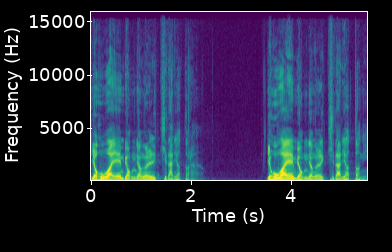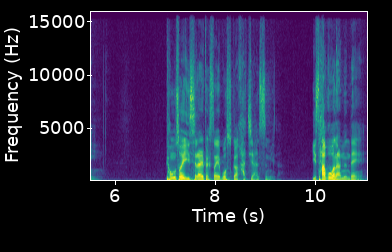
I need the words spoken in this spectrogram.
여호와의 명령을 기다렸더라. 여호와의 명령을 기다렸더니 평소에 이스라엘 백성의 모습과 같지 않습니다. 이 사고가 났는데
